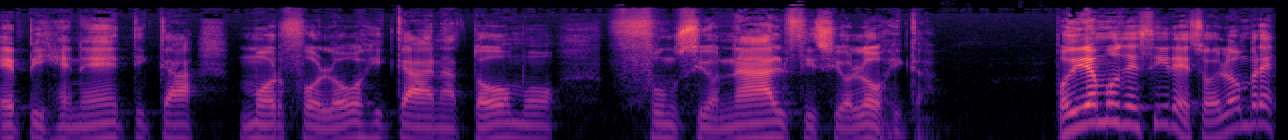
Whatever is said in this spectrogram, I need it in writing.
epigenética, morfológica, anatomo, funcional, fisiológica. Podríamos decir eso, el hombre,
